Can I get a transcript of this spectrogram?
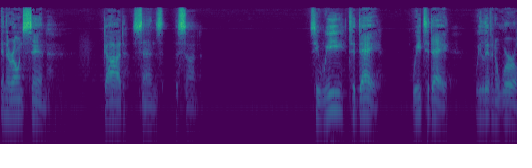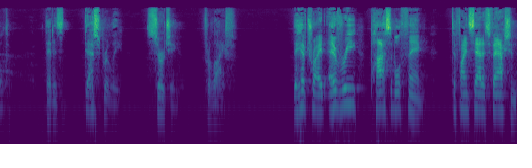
in their own sin, God sends the Son. See, we today, we today, we live in a world that is desperately searching for life. They have tried every possible thing to find satisfaction,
